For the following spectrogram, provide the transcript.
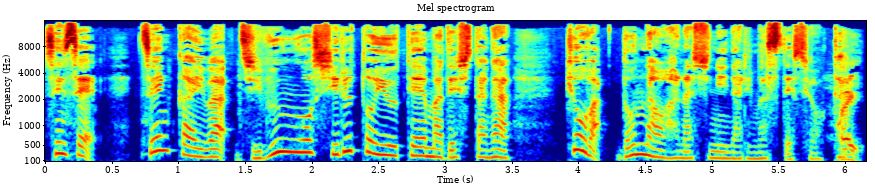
先生前回は自分を知るというテーマでしたが今日はどんなお話になりますでしょうか？はい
